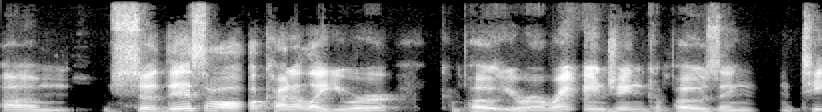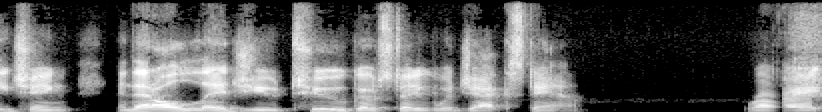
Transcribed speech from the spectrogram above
Um. So this all kind of like you were compose you're arranging composing teaching and that all led you to go study with jack stamp right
